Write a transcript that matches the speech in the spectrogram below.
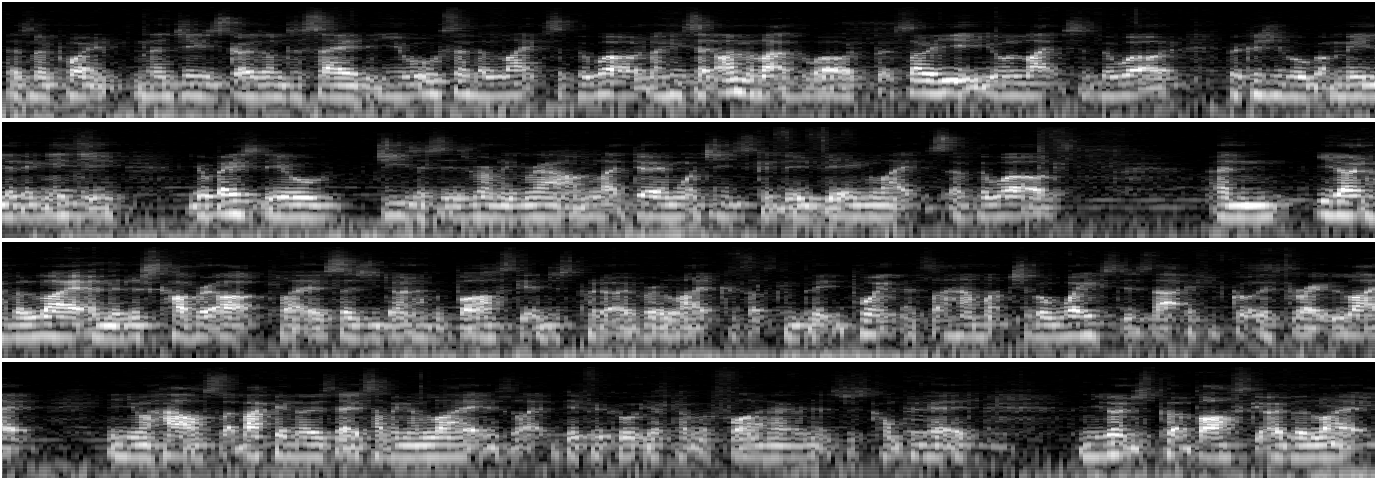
There's no point. And then Jesus goes on to say that you are also the lights of the world. Like he said, I'm the light of the world, but so are you. You're lights of the world because you've all got me living in you. You're basically all Jesus is running around, like doing what Jesus can do, being lights of the world. And you don't have a light and then just cover it up. Like it says, you don't have a basket and just put it over a light because that's completely pointless. Like how much of a waste is that if you've got this great light in your house? Like back in those days, having a light is like difficult. You have to have a fire and it's just complicated. And you don't just put a basket over the light,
